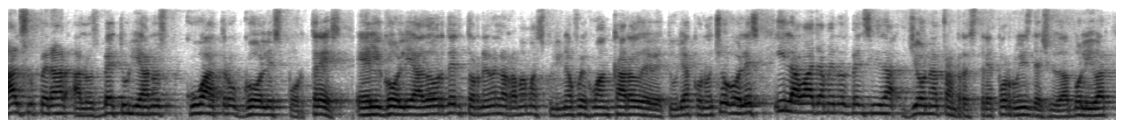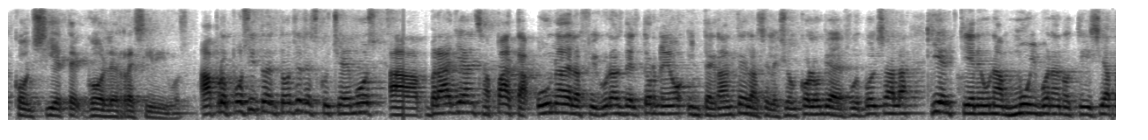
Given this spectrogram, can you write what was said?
al superar a los betulianos cuatro goles por por 3. El goleador del torneo en la rama masculina fue Juan Caro de Betulia con 8 goles y la valla menos vencida Jonathan Restrepo Ruiz de Ciudad Bolívar con 7 goles recibidos. A propósito, entonces escuchemos a Brian Zapata, una de las figuras del torneo, integrante de la selección Colombia de fútbol sala, quien tiene una muy buena noticia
